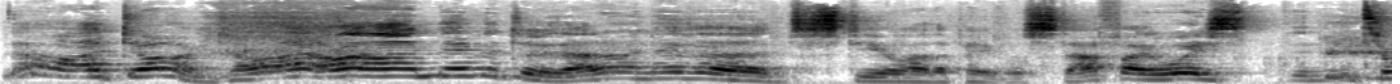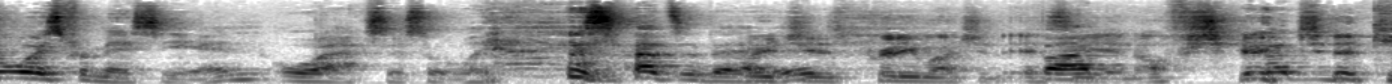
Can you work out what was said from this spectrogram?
no, I don't. I, I, I never do that. I never steal other people's stuff. I always it's always from SEN or Access or Leaders. That's about Which is pretty much an SEN But- offshoot. But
